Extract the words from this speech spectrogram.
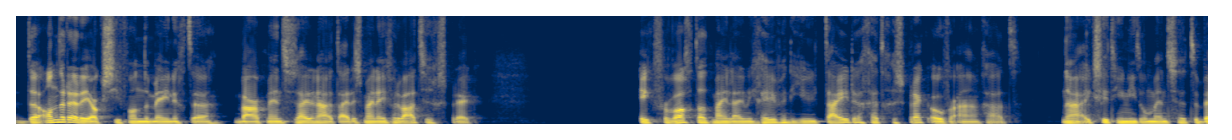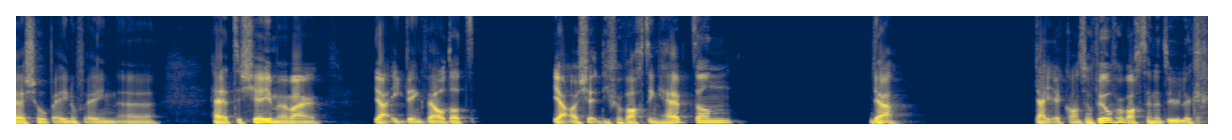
de andere reactie van de menigte, waarop mensen zeiden, nou, tijdens mijn evaluatiegesprek. Ik verwacht dat mijn leidinggevende hier tijdig het gesprek over aangaat nou, ik zit hier niet om mensen te bashen op één of één, uh, te shamen. Maar ja, ik denk wel dat ja, als je die verwachting hebt, dan ja, ja je kan zoveel verwachten natuurlijk.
